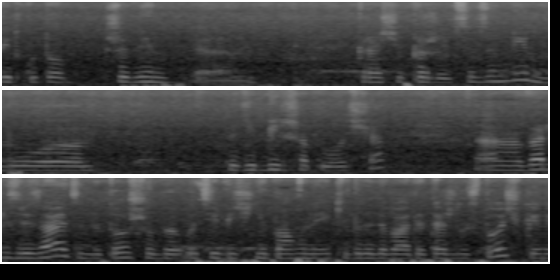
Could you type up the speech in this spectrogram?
під кутом, щоб він е, краще прижився в землі, бо тоді більша площа. Верх зрізається для того, щоб оці бічні пагони, які буде давати теж листочки,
